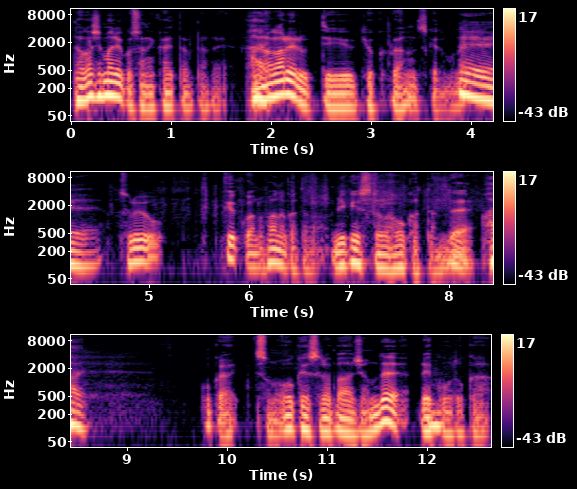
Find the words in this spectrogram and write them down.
高島玲子さんに書いた歌で「流れる」っていう曲があるんですけどもね、えー、それを結構あのファンの方がリクエストが多かったんで、はい、今回そのオーケストラバージョンでレコード化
